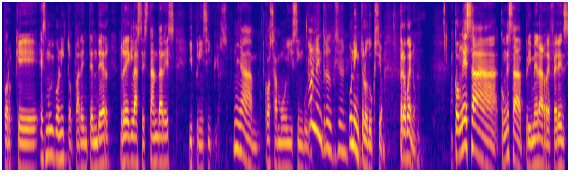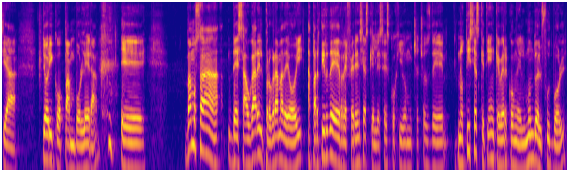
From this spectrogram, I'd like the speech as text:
porque es muy bonito para entender reglas, estándares y principios. Una cosa muy singular. Una introducción. Una introducción. Pero bueno, con esa, con esa primera referencia teórico-pambolera, eh, vamos a desahogar el programa de hoy a partir de referencias que les he escogido, muchachos, de noticias que tienen que ver con el mundo del fútbol,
